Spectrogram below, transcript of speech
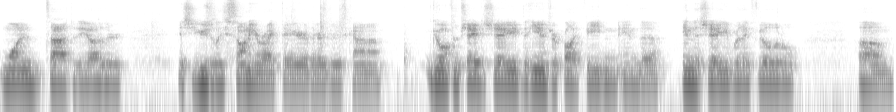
one side to the other. It's usually sunny right there. They're just kind of going from shade to shade. The hens are probably feeding in the in the shade where they feel a little, um,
